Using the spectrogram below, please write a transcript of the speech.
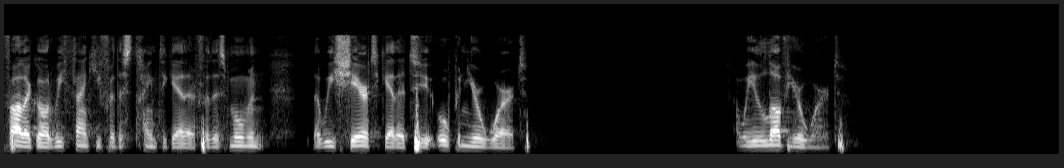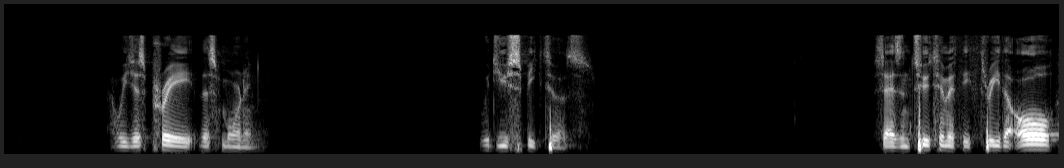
Father God, we thank you for this time together, for this moment that we share together to open your word. We love your word. And we just pray this morning would you speak to us? It says in 2 Timothy 3 that all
